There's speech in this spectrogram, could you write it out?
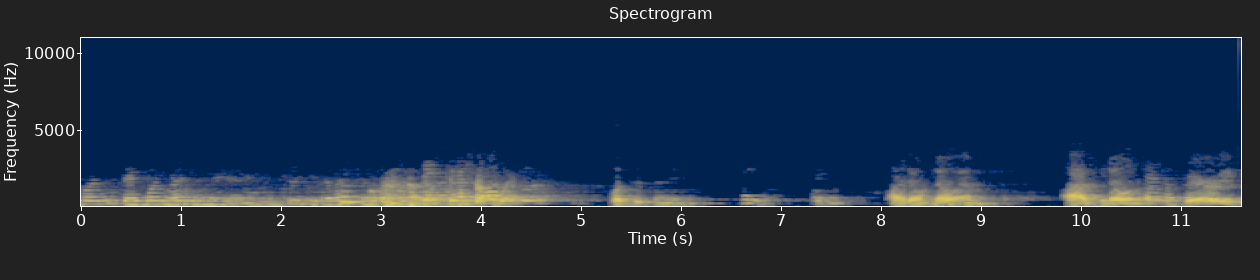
morning? There's one running here in Tuesday, the last one. State controller. What's his name? Hey, hey. I don't know him. I've known very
